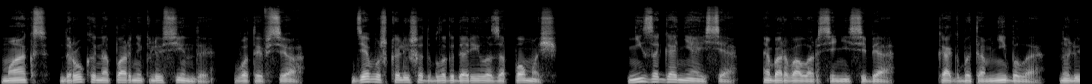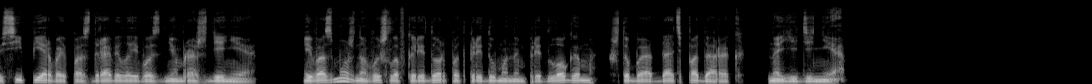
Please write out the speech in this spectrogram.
Макс — друг и напарник Люсинды. Вот и все. Девушка лишь отблагодарила за помощь. «Не загоняйся», — оборвал Арсений себя. Как бы там ни было, но Люси первой поздравила его с днем рождения и, возможно, вышла в коридор под придуманным предлогом, чтобы отдать подарок наедине.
